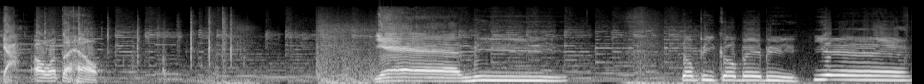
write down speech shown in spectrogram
Yeah. Oh, what the hell? Yeah, me. Go Pico, baby. Yeah.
